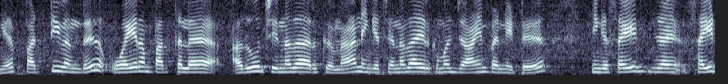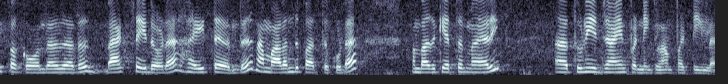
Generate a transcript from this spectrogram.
நீங்கள் பட்டி வந்து உயரம் பத்தலை. அதுவும் சின்னதாக இருக்குன்னா நீங்கள் சின்னதாக இருக்கும்போது ஜாயின் பண்ணிவிட்டு நீங்கள் சைட் ஜாயின் சைட் பக்கம் வந்து அதாவது பேக் சைடோட ஹைட்டை வந்து நம்ம அளந்து பார்த்து கூட நம்ம அதுக்கேற்ற மாதிரி துணியை ஜாயின் பண்ணிக்கலாம் பட்டியில்.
